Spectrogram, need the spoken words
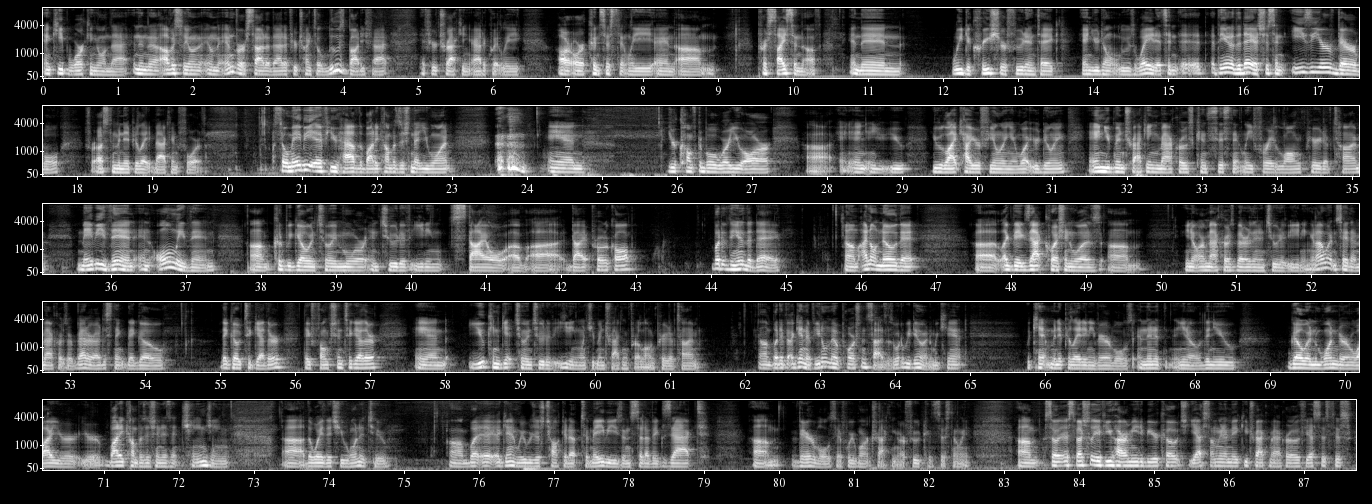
and keep working on that. And then the, obviously on the, on the inverse side of that, if you're trying to lose body fat, if you're tracking adequately or, or consistently and um, precise enough, and then we decrease your food intake and you don't lose weight. It's an, it, at the end of the day, it's just an easier variable for us to manipulate back and forth. So maybe if you have the body composition that you want and you're comfortable where you are uh, and, and you, you you like how you're feeling and what you're doing, and you've been tracking macros consistently for a long period of time, maybe then and only then um, could we go into a more intuitive eating style of uh, diet protocol but at the end of the day, um, I don't know that. Uh, like the exact question was, um, you know, are macros better than intuitive eating? And I wouldn't say that macros are better. I just think they go, they go together. They function together, and you can get to intuitive eating once you've been tracking for a long period of time. Um, but if again, if you don't know portion sizes, what are we doing? We can't, we can't manipulate any variables, and then it, you know, then you go and wonder why your your body composition isn't changing uh, the way that you wanted to. Um, but again, we would just chalk it up to maybes instead of exact um, variables if we weren't tracking our food consistently. Um, so especially if you hire me to be your coach, yes, I'm going to make you track macros. Yes, it's this.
